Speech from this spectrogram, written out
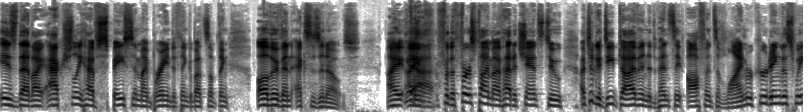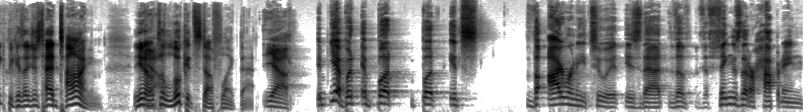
is that I actually have space in my brain to think about something other than X's and O's. I, Yeah. I for the first time I've had a chance to I took a deep dive into the Penn State offensive line recruiting this week because I just had time, you know, Yeah. to look at stuff like that. yeah. Yeah, but but but it's the irony to it is that the the things that are happening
